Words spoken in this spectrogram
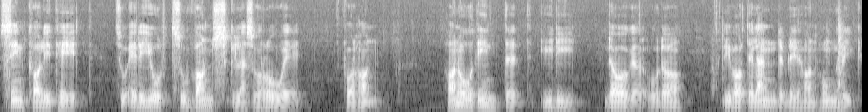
sin kvalitet, så er det gjort så vanskelig som råd er for han. Han åt intet i de dager, og da de vårt elende ble han hungrig.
